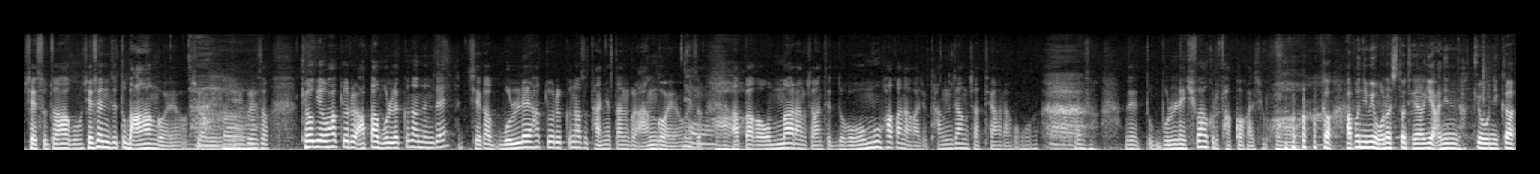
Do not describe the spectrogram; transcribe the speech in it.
재수도 하고 재수했는데 또 망한 거예요 시험이. 아. 예, 그래서 겨우겨우 학교를 아빠 몰래 끊었는데 제가 몰래 학교를 끊어서 다녔다는 걸 안 거예요. 그래서 네. 아. 아빠가 엄마랑 저한테 너무 화가 나가지고 당장 자퇴하라고. 그래서 근데 또 몰래 휴학으로 바꿔가지고. 아, 그러니까 아버님이 원하시던 대학이 아닌 학교니까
